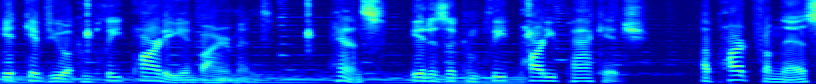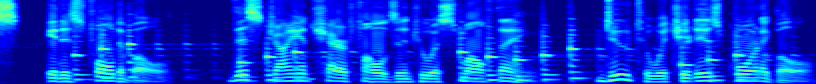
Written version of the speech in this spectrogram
It gives you a complete party environment. Hence, it is a complete party package. Apart from this, it is foldable. This giant chair folds into a small thing, due to which it is portable.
